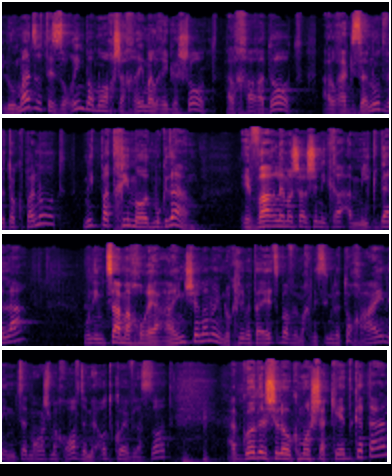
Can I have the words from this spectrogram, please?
לעומת זאת, אזורים במוח שאחראים על רגשות, על חרדות, על רגזנות ותוקפנות, מתפתחים מאוד מוקדם. איבר למשל שנקרא אמיגדלה, הוא נמצא מאחורי העין שלנו, אם לוקחים את האצבע ומכניסים לתוך העין, היא נמצאת ממש מאחוריו, זה מאוד כואב לעשות. הגודל שלו הוא כמו שקד קטן,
